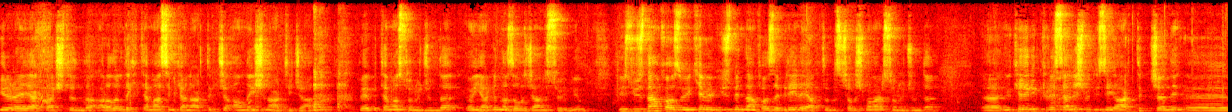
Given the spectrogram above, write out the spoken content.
bir araya yaklaştığında aralarındaki temas imkanı arttıkça anlayışın artacağını ve bu temas sonucunda ön yargının azalacağını söylüyor. Biz yüzden fazla ülke ve yüz binden fazla bireyle yaptığımız çalışmalar sonucunda e, ülkelerin küreselleşme düzeyi arttıkça hani, e,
